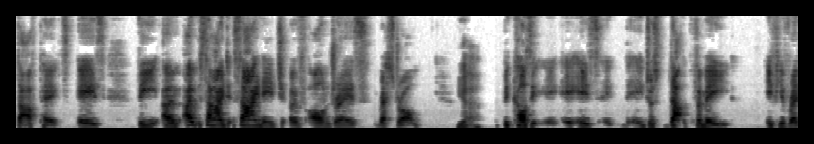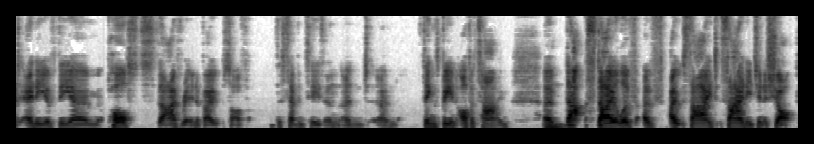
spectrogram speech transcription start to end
that I've picked is the um, outside signage of Andre's restaurant Yeah. Because it, it, it is it, it just that for me. If you've read any of the um, posts that I've written about sort of the seventies and and and things being of a time, uh, that style of of outside signage in a shop,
